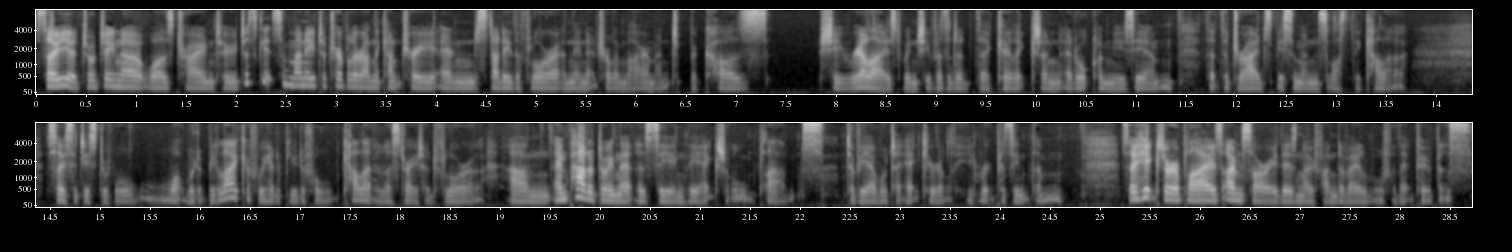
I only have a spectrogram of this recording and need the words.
So, yeah, Georgina was trying to just get some money to travel around the country and study the flora in their natural environment because she realised when she visited the collection at Auckland Museum that the dried specimens lost their colour. So suggested, well, what would it be like if we had a beautiful colour illustrated flora? Um, and part of doing that is seeing the actual plants to be able to accurately represent them. So Hector replies, I'm sorry, there's no fund available for that purpose.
